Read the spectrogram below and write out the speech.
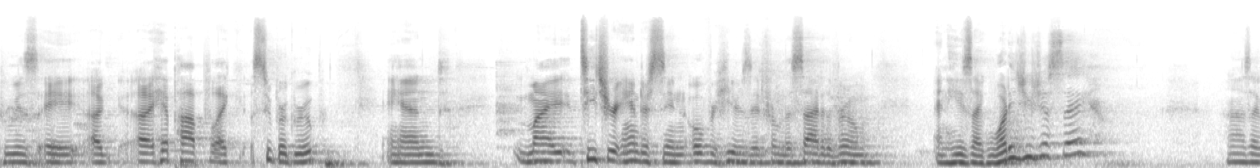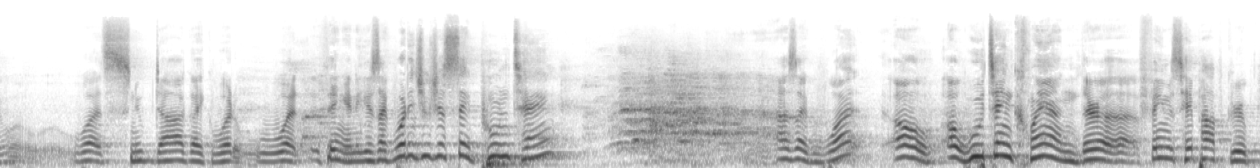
who is a, a, a hip hop like supergroup, and my teacher Anderson overhears it from the side of the room, and he's like, "What did you just say?" And I was like, "What Snoop Dogg? Like what what thing?" And he was like, "What did you just say? Poontang?" I was like, "What?" Oh, oh, Wu Tang Clan. They're a famous hip hop group.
